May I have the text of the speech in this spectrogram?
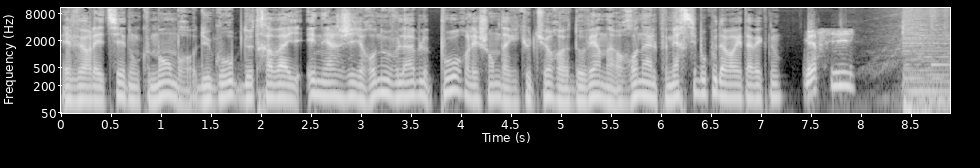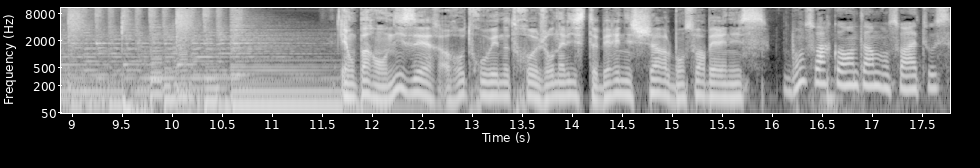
éleveur laitier, donc membre du groupe de travail énergie renouvelable pour les chambres d'agriculture d'Auvergne-Rhône-Alpes. Merci beaucoup d'avoir été avec nous. Merci. Et on part en Isère retrouver notre journaliste Bérénice Charles. Bonsoir Bérénice. Bonsoir Corentin, bonsoir à tous.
